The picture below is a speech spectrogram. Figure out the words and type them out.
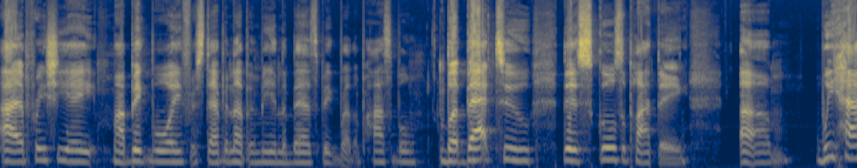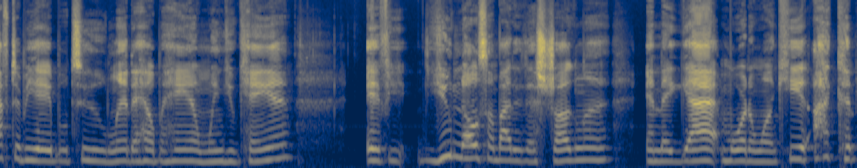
i appreciate my big boy for stepping up and being the best big brother possible. But back to this school supply thing. Um, we have to be able to lend a helping hand when you can. If you you know somebody that's struggling and they got more than one kid, I can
